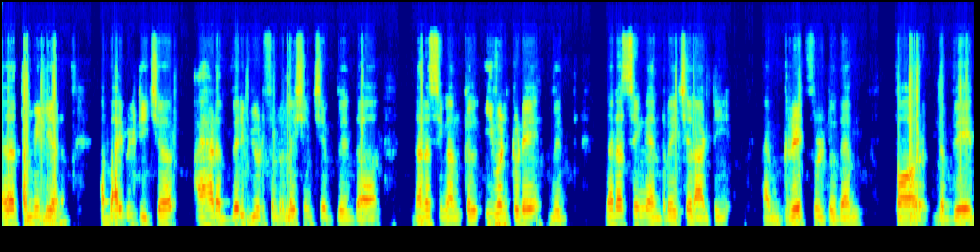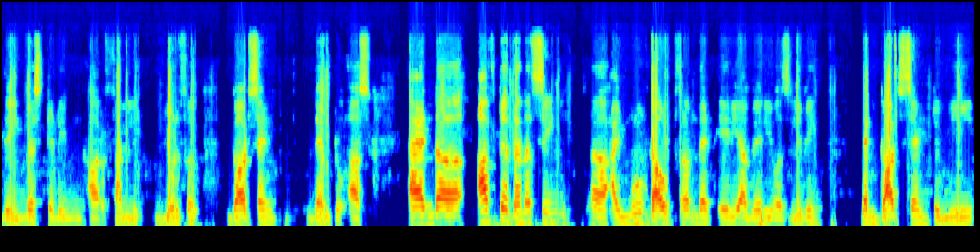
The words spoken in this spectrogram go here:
a Tamilian, a Bible teacher. I had a very beautiful relationship with uh, Dhana Singh uncle. Even today, with Dhana Singh and Rachel auntie, I'm grateful to them for the way they invested in our family. Beautiful. God sent them to us. And uh, after Dhana Singh, uh, I moved out from that area where he was living. Then God sent to me,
